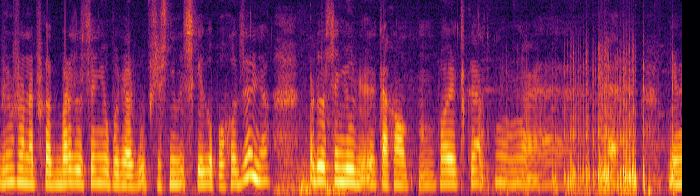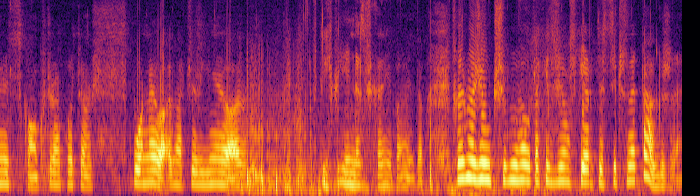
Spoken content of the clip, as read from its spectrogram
wiem, że on na przykład bardzo cenił, ponieważ był przecież niemieckiego pochodzenia, bardzo cenił taką poetkę e, niemiecką, która potem spłonęła, znaczy zginęła, w tej chwili nazwiska nie pamiętam. W każdym razie utrzymywał takie związki artystyczne także.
